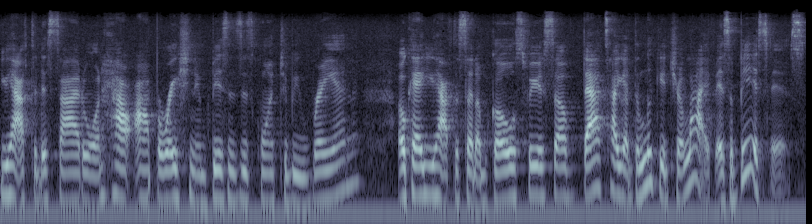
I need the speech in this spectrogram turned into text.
You have to decide on how operation and business is going to be ran. Okay, you have to set up goals for yourself. That's how you have to look at your life as a business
